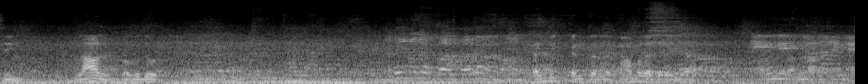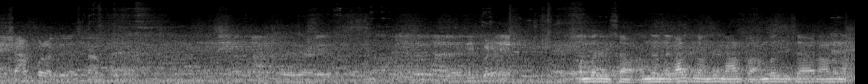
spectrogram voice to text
சிங் லால் பகதூர். கல்வி கண் தந்த காமராஜர் ஐயா அவங்க அண்ணா ஷாம்பு அப்படியா ஷாம்பு ஐம்பது பைசா அந்தந்த காலத்தில் வந்து நாற்பது ஐம்பது பைசா நாலு நாள்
